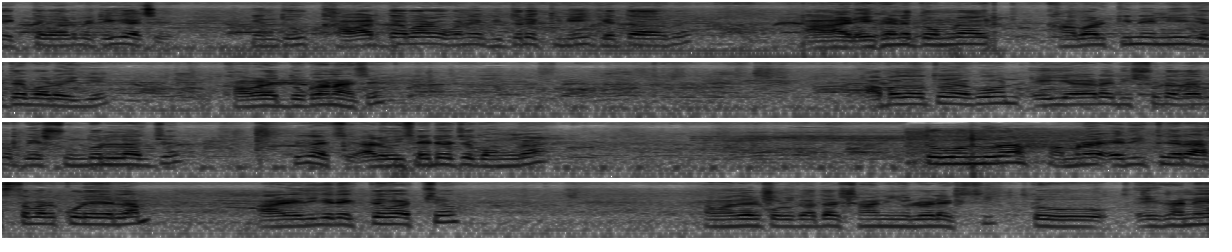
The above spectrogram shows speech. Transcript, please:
দেখতে পারবে, ঠিক আছে? কিন্তু খাবার দাবার ওখানে ভিতরে কিনেই খেতে হবে। আর এখানে তোমরা খাবার কিনে নিয়ে যেতে পারো, এই যে খাবারের দোকান আছে। আপাতত এখন এই জায়গাটা দৃশ্যটা দেখো, বেশ সুন্দর লাগছে, ঠিক আছে? আর ওই সাইডে হচ্ছে গঙ্গা। তো বন্ধুরা, আমরা এদিক থেকে রাস্তা পার করে এলাম। আর এদিকে দেখতে পাচ্ছ, আমাদের কলকাতার শান ইউলো ট্যাক্সি তো এখানে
